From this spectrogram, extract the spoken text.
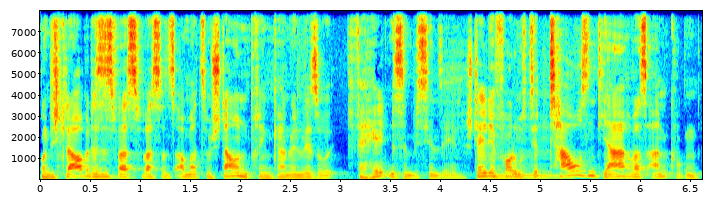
Und ich glaube, das ist was, was uns auch mal zum Staunen bringen kann, wenn wir so Verhältnisse ein bisschen sehen. Stell dir vor, du musst dir tausend Jahre was angucken,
